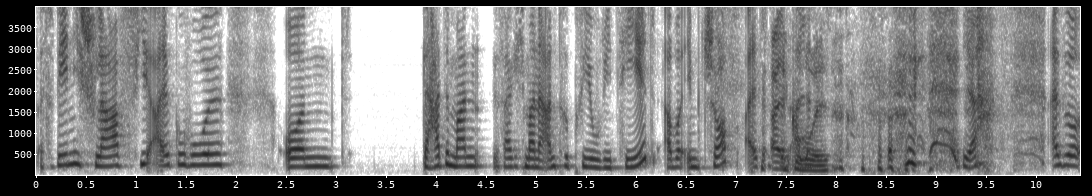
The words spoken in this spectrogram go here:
also wenig Schlaf, viel Alkohol und da hatte man, sage ich mal, eine andere Priorität, aber im Job als Alkohol. Ja, also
